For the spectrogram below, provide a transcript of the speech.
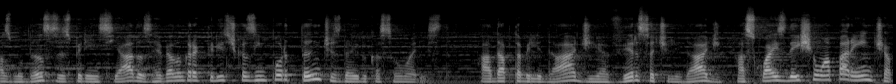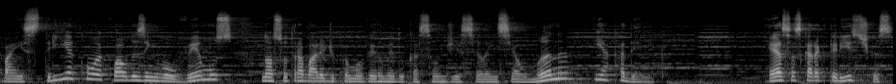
As mudanças experienciadas revelam características importantes da educação marista a adaptabilidade e a versatilidade, as quais deixam aparente a maestria com a qual desenvolvemos nosso trabalho de promover uma educação de excelência humana e acadêmica. Essas características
